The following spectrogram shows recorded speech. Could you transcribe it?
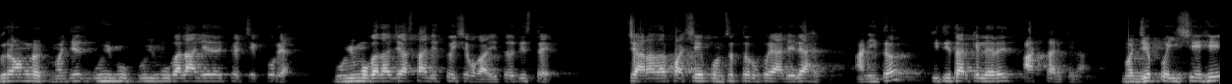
ग्राउंडनट म्हणजेच भुईमुग. भुईमुगाला आलेले आहेत का? चेक करूया. भुईमुगाला जास्त आलेत पैसे बघा. इथं दिसतंय. चार हजार पाचशे एकोणसत्तर रुपये आलेले आहेत. आणि इथं किती तारखेला आहेत आठ तारखेला. म्हणजे पैसे हे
